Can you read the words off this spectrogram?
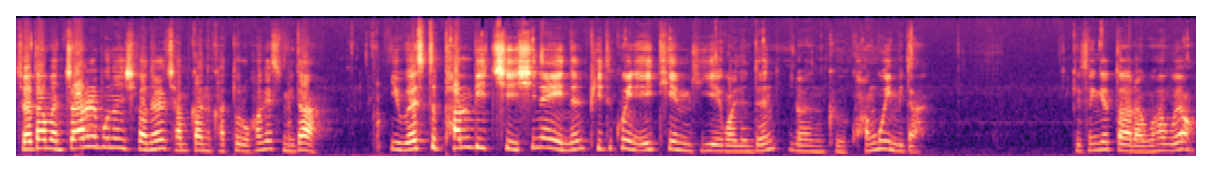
자, 다음은 짤을 보는 시간을 잠깐 갖도록 하겠습니다. 이 웨스트 팜비치 시내에 있는 비트코인 ATM 기기에 관련된 이런 그 광고입니다. 이렇게 생겼다라고 하고요.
